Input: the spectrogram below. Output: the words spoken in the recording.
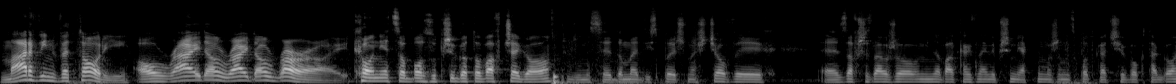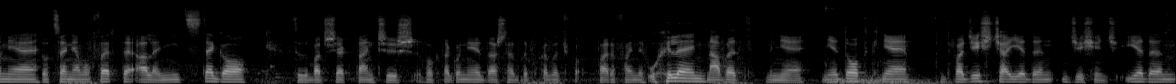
Marvin Vettori. Alright, alright, alright. Koniec obozu przygotowawczego. Idziemy sobie do mediów społecznościowych. E, Zawsze zależało mi na walkach z najlepszymi, jak nie możemy spotkać się w oktagonie. Doceniam ofertę, ale nic z tego. Chcę zobaczyć jak tańczysz w oktagonie, dasz radę pokazać pa- parę fajnych uchyleń, nawet mnie nie dotknie. 21, 10, 1.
